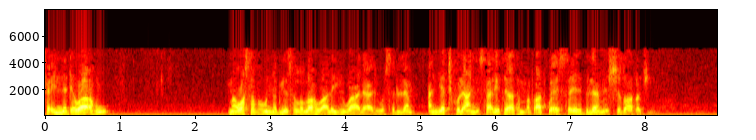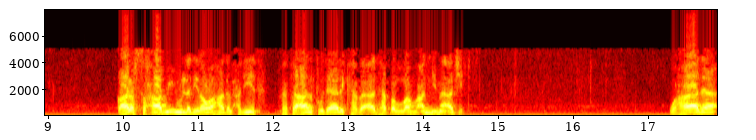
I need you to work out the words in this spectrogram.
فإن دواءه ما وصفه النبي صلى الله عليه وعلى آله وسلم أن يدخل عن يساره ثلاث مرات ويستعيذ بالله من الشيطان الرجيم. قال الصحابي الذي روى هذا الحديث ففعلت ذلك فأذهب الله عني ما أجد. وهذا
